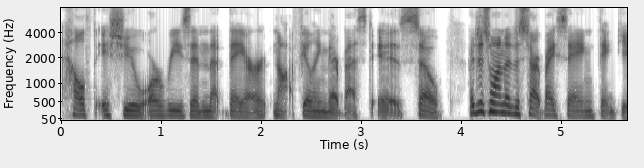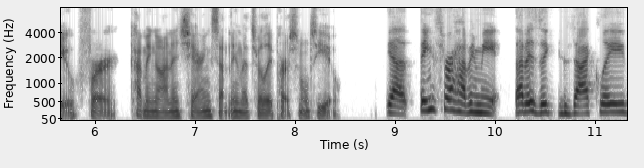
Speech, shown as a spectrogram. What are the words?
health issue or reason that they are not feeling their best is. So I just wanted to start by saying thank you for coming on and sharing something that's really personal to you. Yeah, thanks for having me. That is exactly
